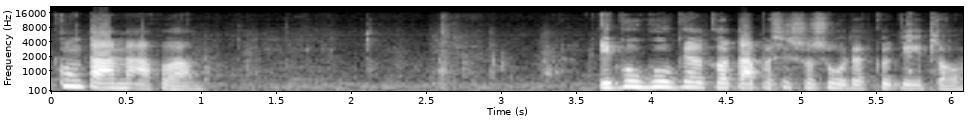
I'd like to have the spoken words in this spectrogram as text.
Kung tama ako ah. I-google ko tapos isusulat ko dito.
